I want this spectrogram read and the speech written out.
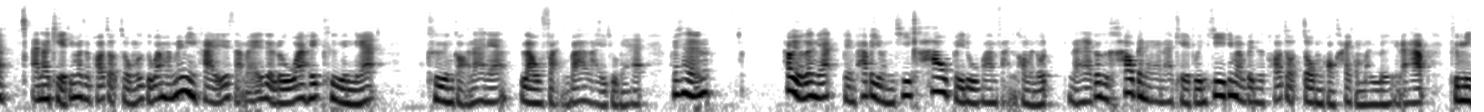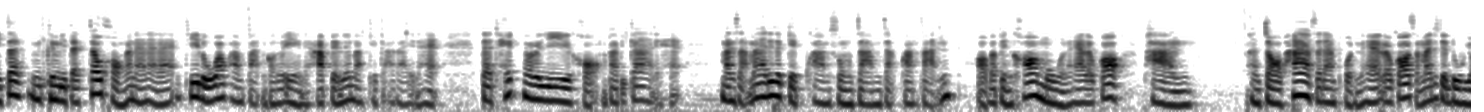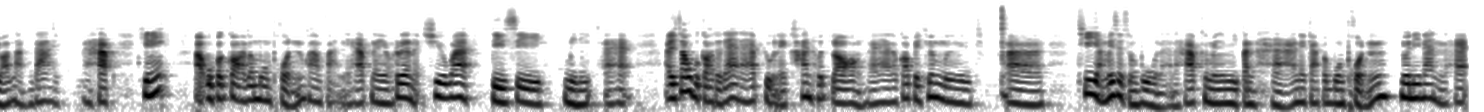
อาณาเขตที่มันเฉพาะเจาะจงก็คือว่ามันไม่มีใครที่สามารถที่จะรู้ว่าเฮ้ยคืนเนี้ย คืนก่อนหน้านี้เราฝันว่าอะไรถูกไหมฮะ เพราะฉะนั้นภาพยนตร์เรื่องนี้เป็นภาพยนตร์ที่เข้าไปดูความฝันของมนุษย์นะฮะก็คือเข้าไปในอาณาเขตพื้นที่ที่มันเป็นเฉพาะเจาะจงของใครของมันเลยนะครับ คือมีแต่มีคือมีแต่เจ้าของนันนั้นนะที่รู้ว่าความฝันของตัวเองนะครับเป็นเรื่องราวเกี่ยวกับอะไรนะฮะแต่เทคโนโลยีของปาปิก้าเนี่ยฮะมันสามารถที่จะเก็บความทรงจำจากความฝันออกมาเป็นข้อมูลนะฮะแล้วก็ผ่าน จอภาพแสดงผลนะฮะแล้วก็สามารถที่จะดูย้อนหลังได้นะครับ ทีนี้อุปกรณ์ประมวลผลความฝันนะครับ ในเรื่องเนี่ยชื่อว่า DC Mini นะฮะไอ้เจ้าอุปกรณ์ตัวนี้นะครับ อยู่ในขั้นทดลองนะฮะแล้วก็เป็นเครื่องมืออที่ยังไม่เสร็จสมบูรณ์นะครับ คือมันมีปัญหาในการประมวลผลนู่นนี่นั่นนะฮะ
